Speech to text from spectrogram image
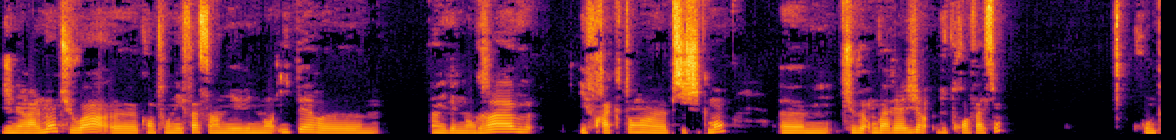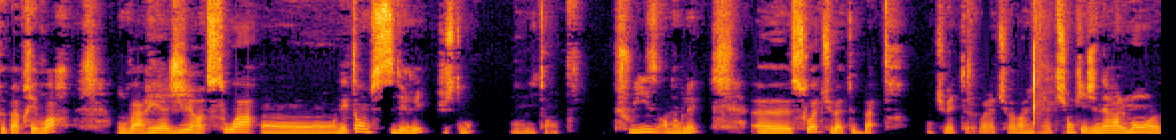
généralement, tu vois, euh, quand on est face à un événement hyper, euh, un événement grave, effractant psychiquement, tu vas, on va réagir de trois façons qu'on ne peut pas prévoir. On va réagir soit en, étant sidéré, justement, en étant freeze en anglais, soit tu vas te battre. tu vas être, voilà, tu vas avoir une réaction qui est généralement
